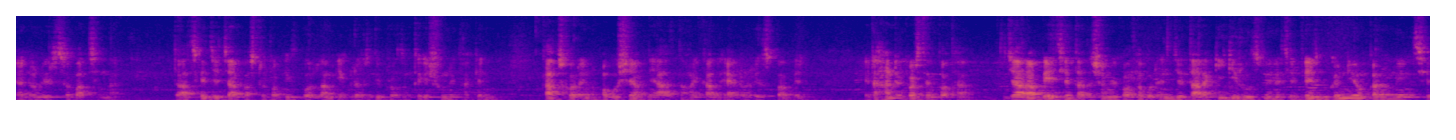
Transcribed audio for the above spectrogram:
অ্যাডন রিলসটা পাচ্ছেন না। তো আজকে যে চার, পাঁচটা টপিক বললাম, এগুলো যদি প্রথম থেকে শুনে থাকেন কাজ করেন, অবশ্যই আপনি আজ না হয় কাল অ্যাডন রিলস পাবেন। এটা হান্ড্রেড পার্সেন্ট কথা। যারা পেয়েছে তাদের সঙ্গে কথা বলেন যে তারা কি কি রুলস মেনেছে ফেসবুকের নিয়ম কানুন মেনেছে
